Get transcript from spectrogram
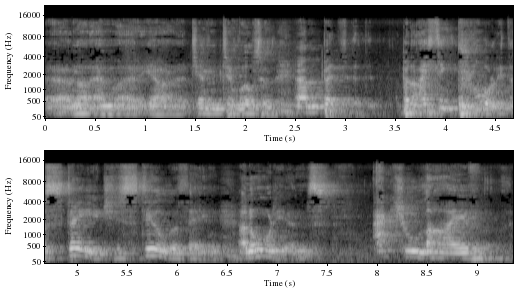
uh, not, um, uh, yeah, Tim, Tim Wilson. Um, but, but I think probably the stage is still the thing, an audience actual live.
